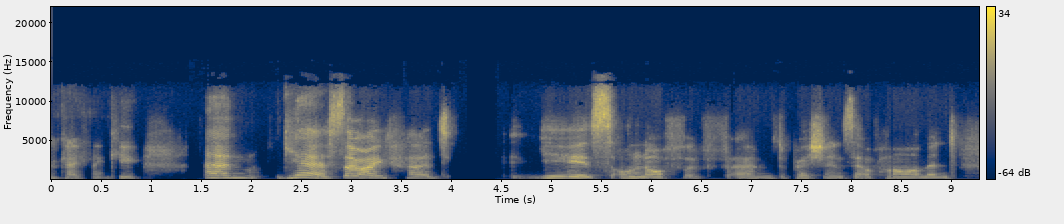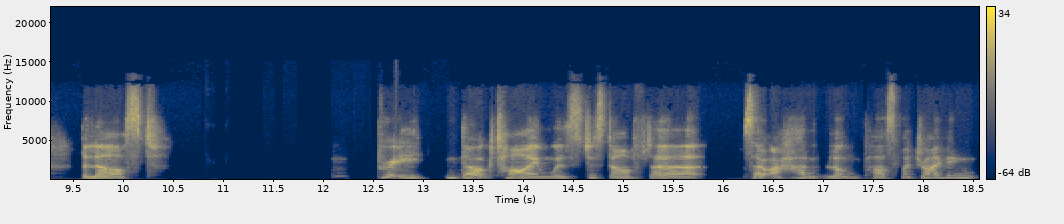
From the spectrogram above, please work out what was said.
Okay, thank you. Um, yeah, so I've had years on and off of um, depression and self harm, and the last pretty dark time was just after. So I hadn't long passed my driving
